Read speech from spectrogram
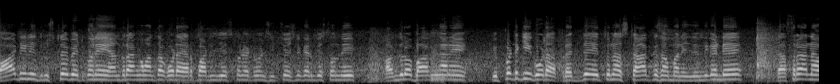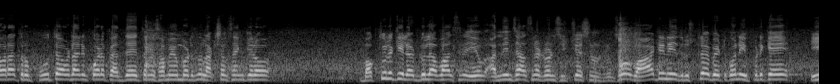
వాటిని దృష్టిలో పెట్టుకునే యంత్రాంగం అంతా కూడా ఏర్పాట్లు చేసుకునేటువంటి సిచ్యువేషన్ కనిపిస్తుంది. అందులో భాగంగానే ఇప్పటికీ కూడా పెద్ద ఎత్తున స్టాక్కి సంబంధించి ఎందుకంటే దసరా నవరాత్రులు పూర్తి అవ్వడానికి కూడా పెద్ద ఎత్తున సమయం పడుతుంది. లక్షల సంఖ్యలో భక్తులకి లడ్డూలు అవ్వాల్సిన అందించాల్సినటువంటి సిచ్యువేషన్ ఉంటుంది. సో వాటిని దృష్టిలో పెట్టుకొని ఇప్పటికే ఈ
